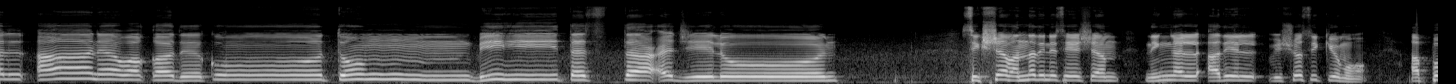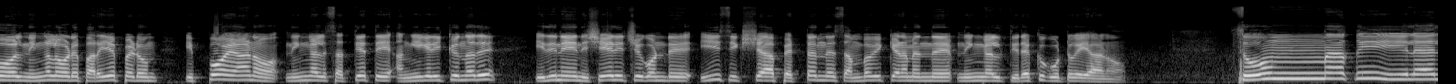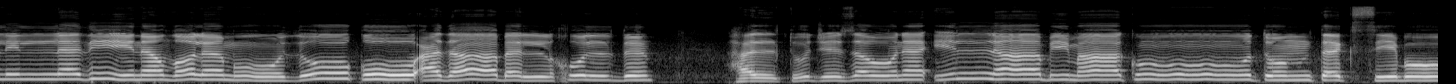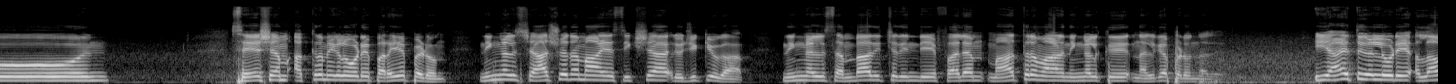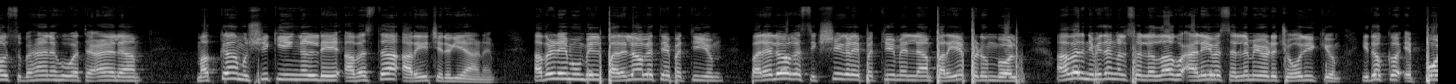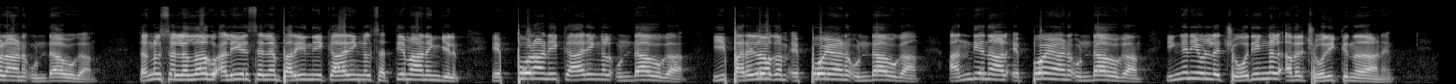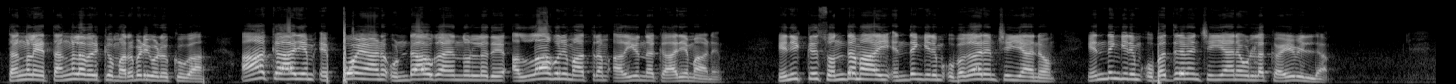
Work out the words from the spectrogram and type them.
الآن وقد كنتم به تستعجلون ശിക്ഷ വന്നതിന് ശേഷം നിങ്ങൾ അതിൽ വിശ്വസിക്കുമോ അപ്പോൾ നിങ്ങളോട് പറയപ്പെടും ഇപ്പോഴാണോ നിങ്ങൾ സത്യത്തെ അംഗീകരിക്കുന്നത് ഇതിനെ നിഷേധിച്ചുകൊണ്ട് ഈ ശിക്ഷ പെട്ടെന്ന് സംഭവിക്കണമെന്ന് നിങ്ങൾ തിരക്കുകൂട്ടുകയാണോ ثم قيل للذين ظلموا ذوقوا عذاب الخلد ഹൽ തുജ്സൗന ഇല്ലാ ബിമാ കൂതും തക്സിബൂൻ ശേഷം അക്രമികളോട് പറയപ്പെടും നിങ്ങൾ ശാശ്വതമായ ശിക്ഷ രുചിക്കുക. നിങ്ങൾ സമ്പാദിച്ചതിന്റെ ഫലം മാത്രമാണ് നിങ്ങൾക്ക് നൽകപ്പെടുന്നത്. ഈ ആയത്തുകളിലൂടെ അള്ളാഹു സുബാനഹുവ തയാല മക്ക മുഷിക്കീങ്ങളുടെ അവസ്ഥ അറിയിച്ചിരുകയാണ്. അവരുടെ മുമ്പിൽ പരലോകത്തെ പറ്റിയും പരലോക ശിക്ഷകളെ പറ്റിയുമെല്ലാം പറയപ്പെടുമ്പോൾ അവർ നിബിതങ്ങൾ സല്ലാഹു അലൈഹി വസല്ലമയോട് ചോദിക്കും ഇതൊക്കെ എപ്പോഴാണ് ഉണ്ടാവുക? തങ്ങൾ സല്ലാഹു അലൈഹി വസല്ലം പറയുന്ന ഈ കാര്യങ്ങൾ സത്യമാണെങ്കിൽ എപ്പോഴാണ് ഈ കാര്യങ്ങൾ ഉണ്ടാവുക? ഈ പരലോകം എപ്പോഴാണ് ഉണ്ടാവുക? അന്ത്യനാൾ എപ്പോഴാണ് ഉണ്ടാവുക? ഇങ്ങനെയുള്ള ചോദ്യങ്ങൾ അവർ ചോദിക്കുന്നതാണ്. തങ്ങളെ തങ്ങൾ അവർക്ക് മറുപടി കൊടുക്കുക. ആ കാര്യം എപ്പോഴാണ് ഉണ്ടാവുക എന്നുള്ളത് അള്ളാഹുവിന് മാത്രം അറിയുന്ന കാര്യമാണ്. എനിക്ക് സ്വന്തമായി എന്തെങ്കിലും ഉപകാരം ചെയ്യാനോ എന്തെങ്കിലും ഉപദ്രവം ചെയ്യാനോ ഉള്ള കഴിവില്ല.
